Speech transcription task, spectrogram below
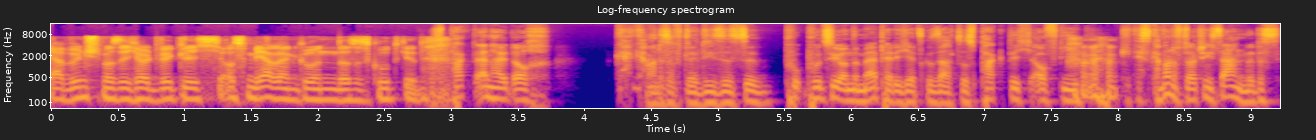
ja, wünscht man sich halt wirklich aus mehreren Gründen, dass es gut geht. Das packt einen halt auch, kann man das auf der, dieses äh, Putzi on the Map hätte ich jetzt gesagt, das packt dich auf die, das kann man auf Deutsch nicht sagen, ne? das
